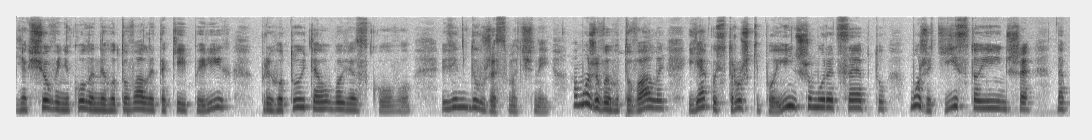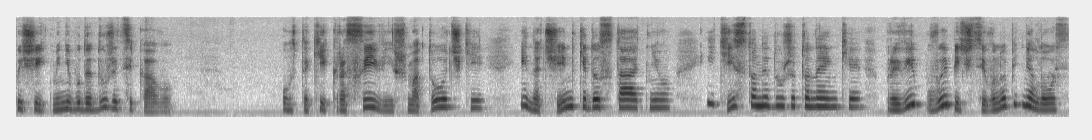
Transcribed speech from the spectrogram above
Якщо ви ніколи не готували такий пиріг, приготуйте обов'язково. Він дуже смачний. А може, ви готували якось трошки по іншому рецепту, може, тісто інше. Напишіть, мені буде дуже цікаво. Ось такі красиві шматочки, і начинки достатньо, і тісто не дуже тоненьке. При випічці воно піднялось.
